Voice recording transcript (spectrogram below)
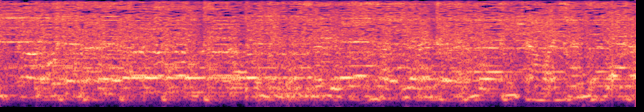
Thank you.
